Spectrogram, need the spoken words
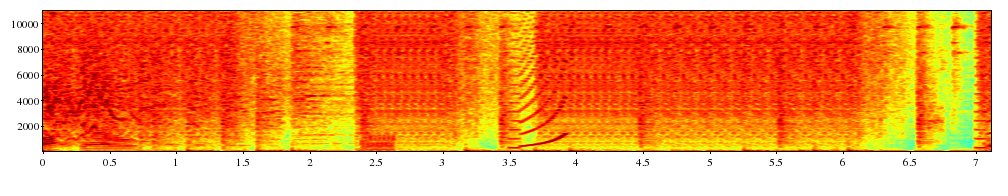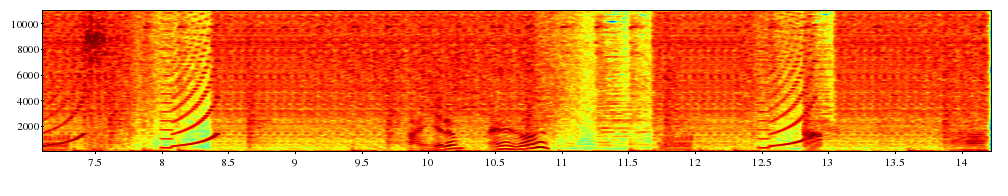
Fuck no. I hit him? I didn't notice. Ah.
